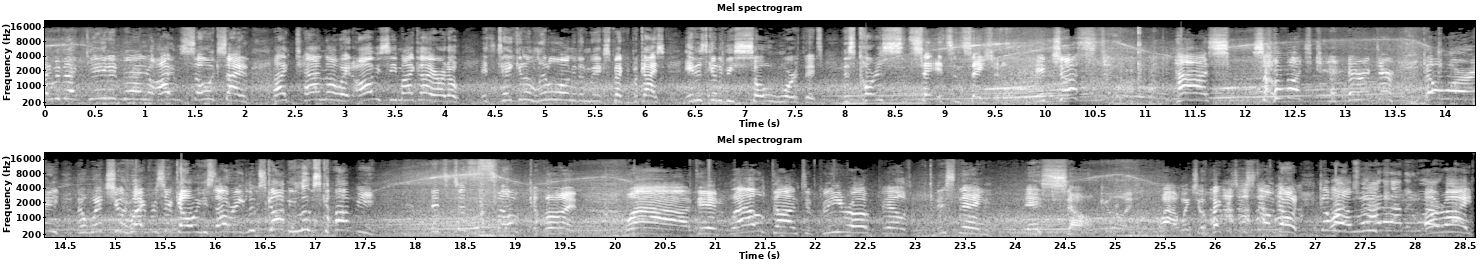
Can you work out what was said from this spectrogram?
And with that gated manual, I am so excited. I cannot wait. Obviously, my Gallardo, it's taken a little longer than we expected, but guys, it is gonna be so worth it. This car is it's sensational. It just has so much character. Don't worry, the windshield wipers are going. It's not right. Luke's got me, Luke's got me. It's just so good. Wow, dude, well done to B-Road build. This thing is so good. Wow, windshield wipers are still going. Come on, Luke. All right.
